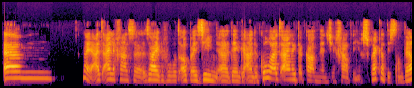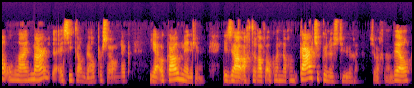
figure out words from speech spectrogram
Um, nou ja, uiteindelijk gaan ze, zou je bijvoorbeeld ook bij zien uh, denken aan de call uiteindelijk. De account manager gaat in gesprek. Dat is dan wel online, maar hij ziet dan wel persoonlijk jouw account manager. Je zou achteraf ook nog een kaartje kunnen sturen. Zorg dan wel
